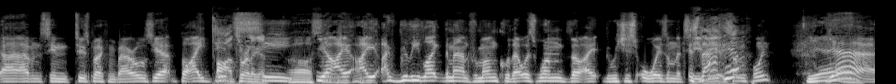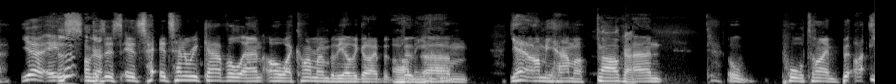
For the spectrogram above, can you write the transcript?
uh, I haven't seen Two Smoking Barrels yet, but I did Oh, it's really see. Oh, yeah, I. I, I really like The Man from Uncle. That was one that I was just always on the TV at him? some point. Yeah. Yeah, yeah, it's it? Okay. it's it's it's Henry Cavill and oh, I can't remember the other guy, but Armie the, Hammer? um, yeah, Armie Hammer. Oh, okay. and oh. Poor time, but uh, he,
